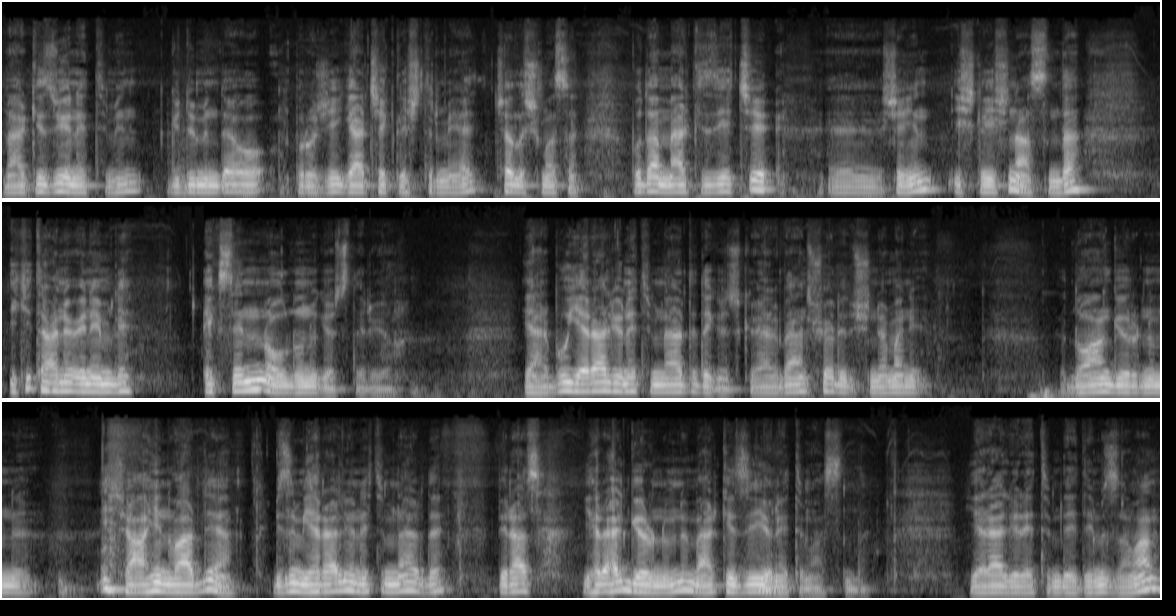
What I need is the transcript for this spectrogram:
Merkezi yönetimin güdümünde o projeyi gerçekleştirmeye çalışması. Bu da merkeziyetçi e, şeyin, işleyişin aslında iki tane önemli ekseninin olduğunu gösteriyor. Yani bu yerel yönetimlerde de gözüküyor. Yani ben şöyle düşünüyorum hani Doğan görünümlü Şahin vardı ya bizim yerel yönetimler de biraz yerel görünümlü merkezi yönetim aslında. Yerel yönetim dediğimiz zaman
